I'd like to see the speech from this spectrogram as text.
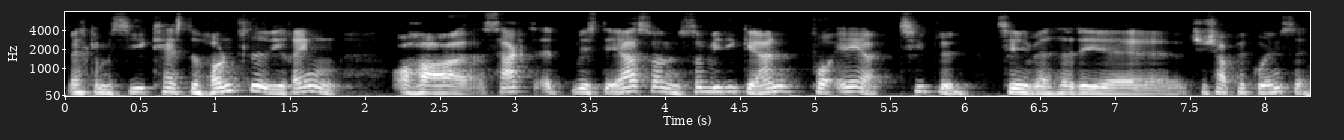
hvad skal man sige, kastet håndklædet i ringen, og har sagt, at hvis det er sådan, så vil de gerne forære titlen til, hvad hedder det, øh, til Chapecoense.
